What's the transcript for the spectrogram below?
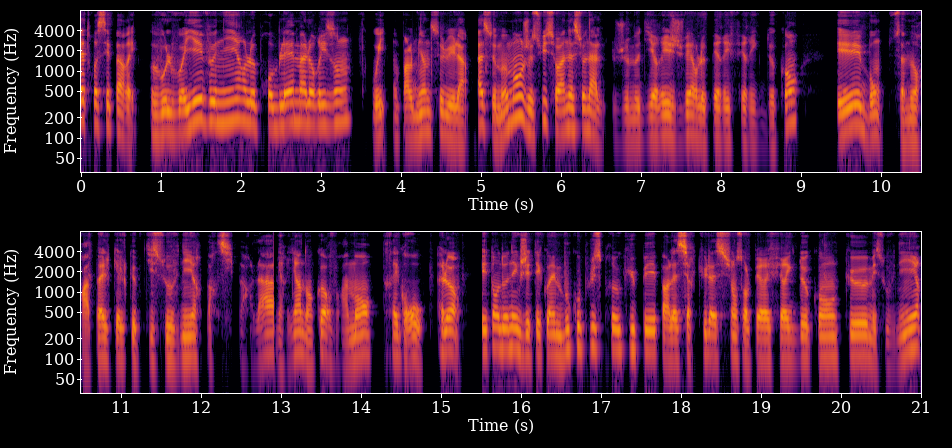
être séparés. Vous le voyez venir le problème à l'horizon? Oui, on parle bien de celui-là. À ce moment, je suis sur la nationale. Je me dirige vers le périphérique de Caen. Et bon, ça me rappelle quelques petits souvenirs par-ci par-là, mais rien d'encore vraiment très gros. Alors, étant donné que j'étais quand même beaucoup plus préoccupé par la circulation sur le périphérique de Caen que mes souvenirs,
